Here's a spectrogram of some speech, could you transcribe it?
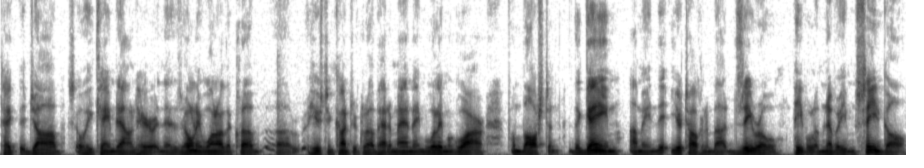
take the job. So he came down here, and there was only one other club, uh, Houston Country Club, had a man named Willie McGuire from Boston. The game, I mean, th- you're talking about zero people have never even seen golf.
